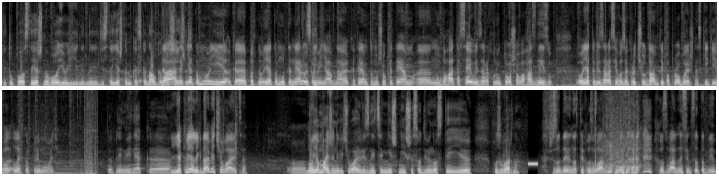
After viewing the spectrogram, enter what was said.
ти тупо стаєш ногою і не, не дістаєш там якась канавка або Да, ще так щось. я тому і я тому тенеру і Скільки? поміняв на КТМ, тому що КТМ е, ну, багато сейвить за рахунок того, що вага знизу. О, я тобі зараз його закручу, дам, ти попробуєш, наскільки його легко втримувати. Так, блін, він як. е, Як велик, да, відчувається? Е, ну я майже не відчуваю різниці, ніж мій 690 і Хузварна. 690 Хузварна. Хузварна 701.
